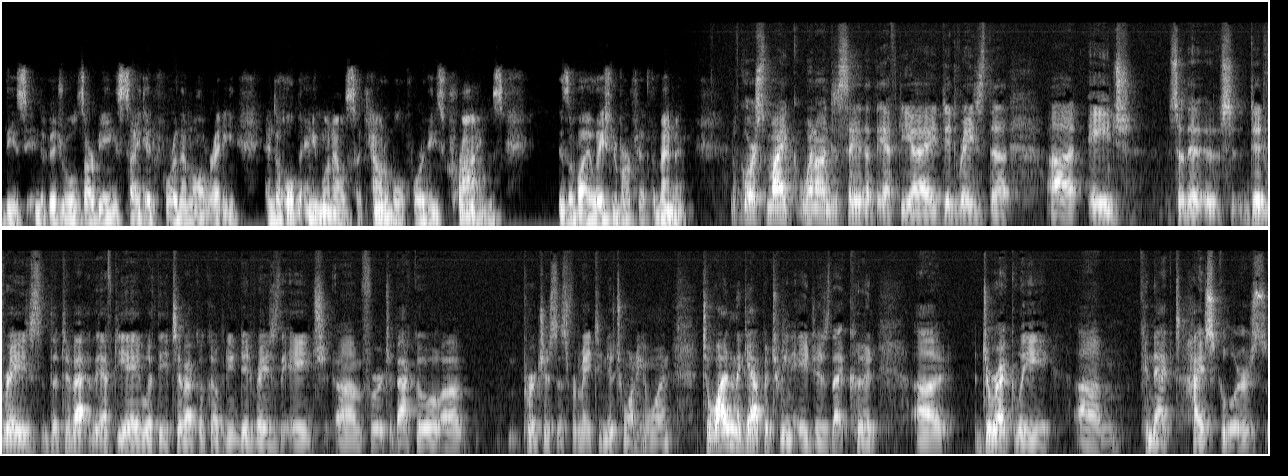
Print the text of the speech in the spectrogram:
These individuals are being cited for them already. And to hold anyone else accountable for these crimes is a violation of our Fifth Amendment. Of course, Mike went on to say that the FDA did raise the uh, age. So the did raise the tobacco. The FDA with the tobacco company did raise the age um, for tobacco uh, purchases from 18 to 21 to widen the gap between ages that could uh, directly um, connect high schoolers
